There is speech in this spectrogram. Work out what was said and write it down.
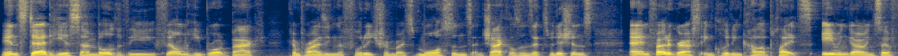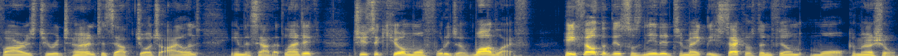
Instead, he assembled the film he brought back, comprising the footage from both Mawson's and Shackleton's expeditions, and photographs including color plates, even going so far as to return to South Georgia Island in the South Atlantic to secure more footage of wildlife. He felt that this was needed to make the Shackleton film more commercial.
